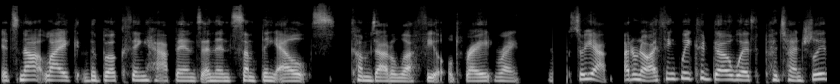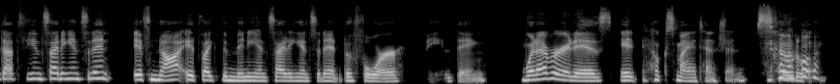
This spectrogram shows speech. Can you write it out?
it's not like the book thing happens and then something else comes out of left field, right? Right. So yeah, I don't know. I think we could go with potentially that's the inciting incident. If not, it's like the mini inciting incident before main thing. Whatever it is, it hooks my attention. So, totally.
